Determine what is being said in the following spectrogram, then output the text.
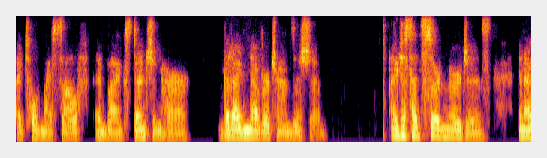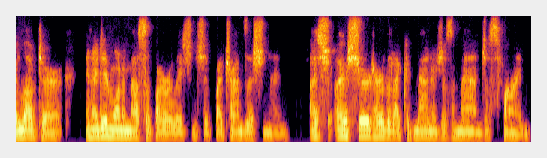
I told myself, and by extension her, that I'd never transition. I just had certain urges and I loved her and I didn't want to mess up our relationship by transitioning. I, I assured her that I could manage as a man just fine.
